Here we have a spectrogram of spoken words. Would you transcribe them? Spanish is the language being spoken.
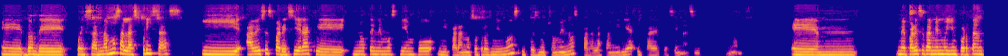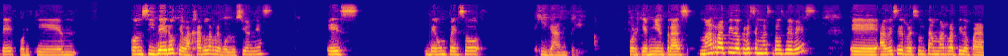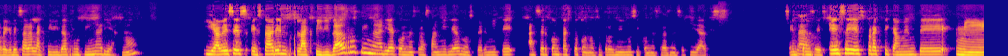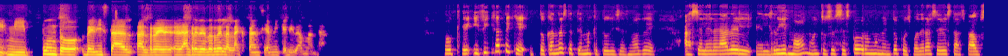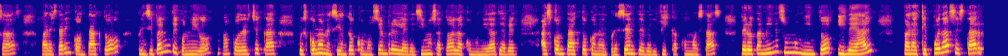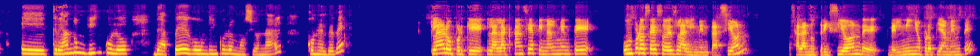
eh, donde pues andamos a las prisas y a veces pareciera que no tenemos tiempo ni para nosotros mismos y pues mucho menos para la familia y para el recién nacido. Em, me parece también muy importante porque em, considero que bajar las revoluciones es de un peso gigante, porque mientras más rápido crecen nuestros bebés, eh, a veces resulta más rápido para regresar a la actividad rutinaria, ¿no? Y a veces estar en la actividad rutinaria con nuestras familias nos permite hacer contacto con nosotros mismos y con nuestras necesidades. Entonces, ese es prácticamente mi, punto de vista alrededor de la lactancia, mi querida Amanda. Ok, y fíjate que tocando este tema que tú dices, ¿no? De acelerar el, ritmo, ¿no? Entonces es por un momento pues poder hacer estas pausas para estar en contacto, principalmente conmigo, ¿no? Poder checar, pues, cómo me siento, como siempre le decimos a toda la comunidad de, a ver, haz contacto con el presente, verifica cómo estás, pero también es un momento ideal para que puedas estar eh, creando un vínculo de apego, un vínculo emocional con el bebé. Claro, porque la lactancia finalmente, un proceso es la alimentación, o sea, la nutrición del niño propiamente,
